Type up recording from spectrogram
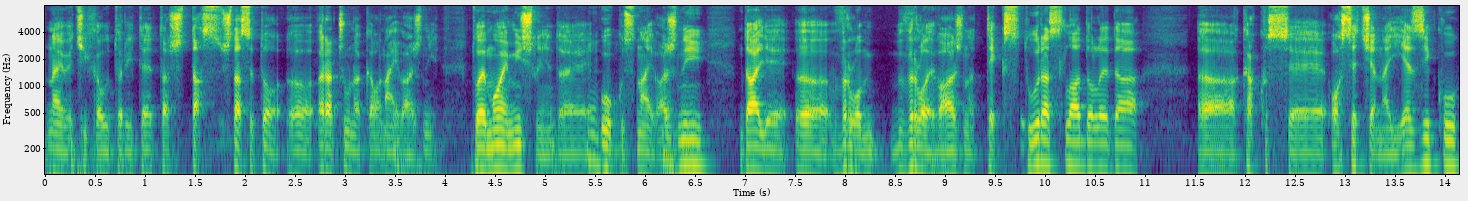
najvećih autoriteta šta, šta se to uh, računa kao najvažnije. To je moje mišljenje da je mhm. ukus najvažniji, dalje uh, vrlo, vrlo je važna tekstura sladoleda, uh, kako se osjeća na jeziku.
